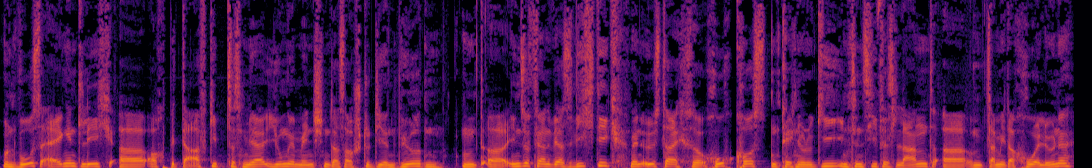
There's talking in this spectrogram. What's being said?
und wo es eigentlich äh, auch Bedarf gibt, dass mehr junge Menschen das auch studieren würden. Und äh, insofern wäre es wichtig, wenn Österreich so Hochkosten, technologieintensives Land äh, und damit auch hohe Löhne,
